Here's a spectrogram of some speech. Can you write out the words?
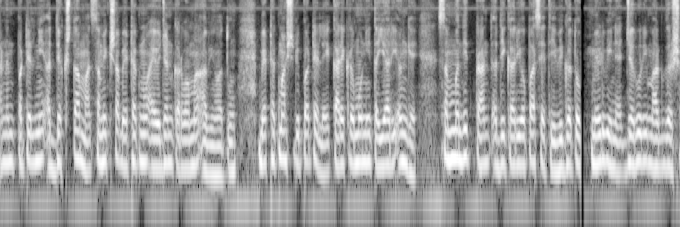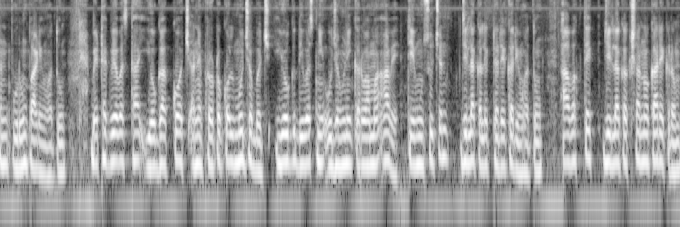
આનંદ પટેલની અધ્યક્ષતામાં સમીક્ષા બેઠકનું આયોજન કરવામાં આવ્યું હતું. બેઠકમાં શ્રી પટેલે કાર્યક્રમોની તૈયારી અંગે સંબંધિત પ્રાંત અધિકારીઓ પાસેથી વિગતો મેળવીને જરૂરી માર્ગદર્શન પૂરું પાડ્યું હતું. બેઠક વ્યવસ્થા, યોગા કોચ અને પ્રોટોકોલ મુજબ જ યોગ દિવસની ઉજવણી કરવામાં આવે તેવું સૂચન જિલ્લા કલેક્ટરે કર્યું હતું. આ વખતે જિલ્લા કક્ષાનો કાર્યક્રમ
